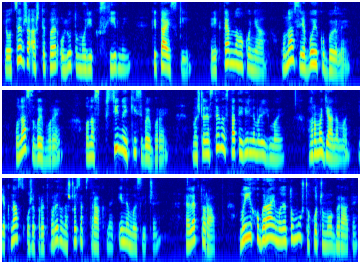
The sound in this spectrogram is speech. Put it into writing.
І оце вже аж тепер у лютому рік східний, китайський, рік темного коня. У нас рябої кубили, у нас вибори, у нас постійно якісь вибори. Ми ще не встигли стати вільними людьми, громадянами, як нас уже перетворили на щось абстрактне і немисляче. Електорат. Ми їх обираємо не тому, що хочемо обирати,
